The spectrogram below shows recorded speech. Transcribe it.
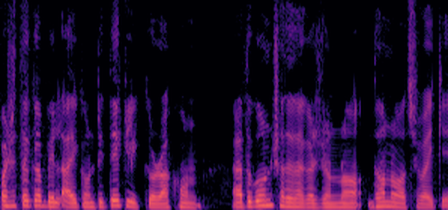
পাশে থাকা বেল আইকনটিতে ক্লিক করে রাখুন। এতক্ষণ সাথে থাকার জন্য ধন্যবাদ সবাইকে।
